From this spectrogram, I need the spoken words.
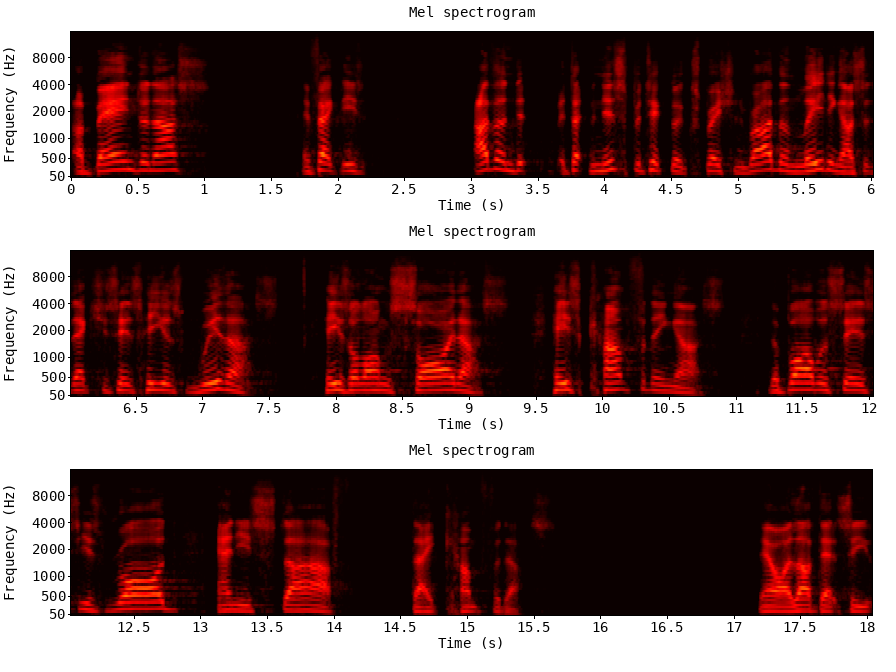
abandon us. In fact, he's, other than in this particular expression, rather than leading us, it actually says He is with us. He's alongside us. He's comforting us. The Bible says His rod and His staff, they comfort us. Now, I love that. See,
